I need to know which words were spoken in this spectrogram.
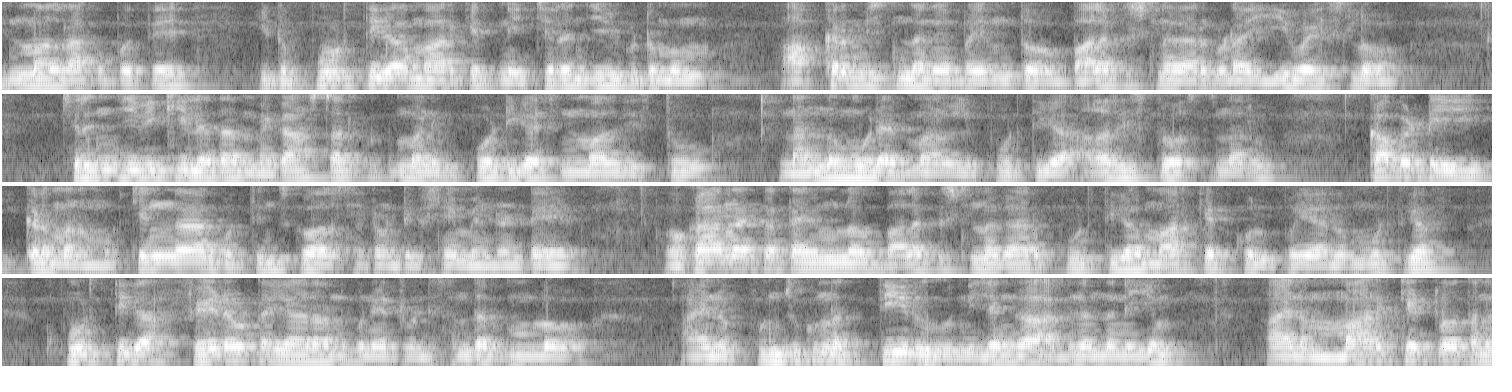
సినిమాలు రాకపోతే ఇటు పూర్తిగా మార్కెట్ని చిరంజీవి కుటుంబం ఆక్రమిస్తుందనే భయంతో బాలకృష్ణ గారు కూడా ఈ వయసులో చిరంజీవికి లేదా మెగాస్టార్ కుటుంబానికి పోటీగా సినిమాలు తీస్తూ నందమూరి అభిమానుల్ని పూర్తిగా అలరిస్తూ వస్తున్నారు. కాబట్టి ఇక్కడ మనం ముఖ్యంగా గుర్తుంచుకోవాల్సినటువంటి విషయం ఏంటంటే ఒకనొక టైంలో బాలకృష్ణ గారు పూర్తిగా మార్కెట్ కోల్పోయారు పూర్తిగా పూర్తిగా ఫేడ్ అవుట్ అయ్యారు అనుకునేటువంటి సందర్భంలో ఆయన పుంజుకున్న తీరు నిజంగా అభినందనీయం. ఆయన మార్కెట్లో తన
